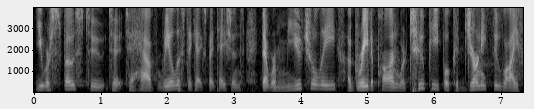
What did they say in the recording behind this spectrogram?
you were supposed to, to, to have realistic expectations that were mutually agreed upon, where two people could journey through life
